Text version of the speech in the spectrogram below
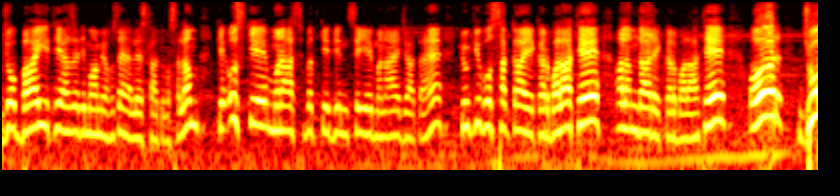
जो बाई थे हज़रत इमाम हुसैन वसलम के उसके मुनासिबत के दिन से ये मनाया जाता है क्योंकि वो सकाए करबला थे अलमदार करबला थे और जो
